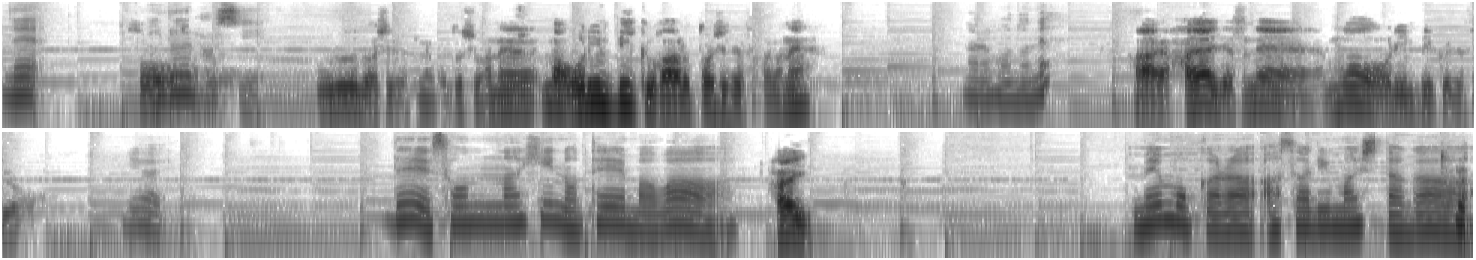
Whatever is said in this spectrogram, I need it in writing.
ね、そう。うるう年。うるう年ですね、今年はね。まあ、オリンピックがある年ですからね。なるほどね。はい。早いですね。もうオリンピックですよ。イエイで、そんな日のテーマは、はい。メモから漁りましたが、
